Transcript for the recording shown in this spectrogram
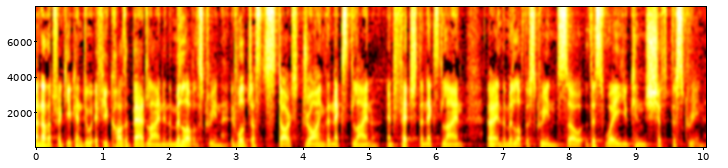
Another trick you can do if you cause a bad line in the middle of the screen, it will just start drawing the next line and fetch the next line uh, in the middle of the screen. So this way you can shift the screen,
